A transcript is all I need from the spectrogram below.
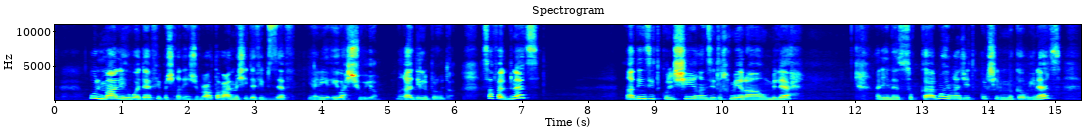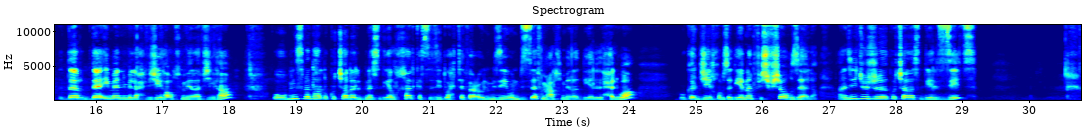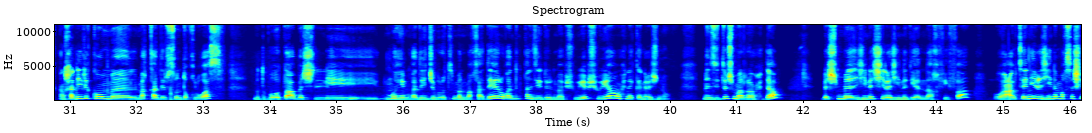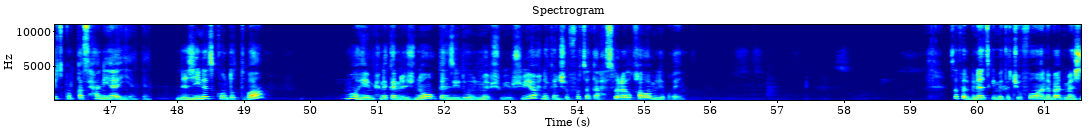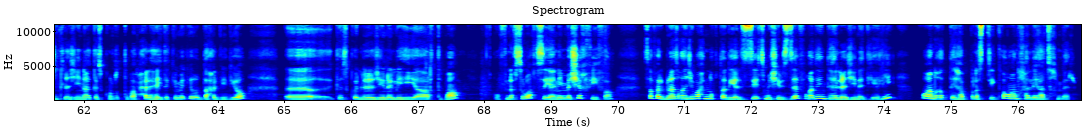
والماء اللي هو دافي باش غادي نجمعو. طبعا ماشي دافي بزاف يعني واحد شوية. غادي للبرودة. صافي البنات غادي نزيد كلشي غنزيد الخميرة وملح عندي هنا السكر. المهم غنزيد كلشي المكونات دار دائما الملح في جهة والخميره في جهة. وبالنسبة لهاد الكتره البنات ديال الخل كتزيد واحد التفاعل مزيون بزاف مع الخميرة ديال الحلوى. وكتجي الخبزة ديالنا مفشفشة وغزالة. غنزيد جوج كترات ديال الزيت. غنخلي لكم المقادير في صندوق الوصف. مضبوطة باش اللي مهم غادي تجبروا تما المقادير. وغنبقى نزيدوا الماء بشوية بشوية وحنا كنعجنوا ما نزيدوش مرة واحدة باش ما يجيناش العجينه ديالنا خفيفة وعاوتاني العجينة ما خصهاش تكون قاصحة نهائيا. العجينة تكون رطبة. مهم حنا كنعجنوا كنزيدوا الماء بشوية بشوية وحنا كنشوفوا حتى كنحصلوا على القوام اللي بغينا. صافي البنات كما كتشوفوا أنا بعد ما عجنت العجينة كتكون رطبة بحال هيدا. كما كيوضح الفيديو آه كتكون العجينة اللي هي رطبة وفي نفس الوقت يعني ماشي خفيفة. صافي البنات غنجيب واحد النقطة ديال الزيت ماشي بزاف وغادي ندهن العجينة ديالي وغنغطيها ببلاستيكه وغنخليها تخمر.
